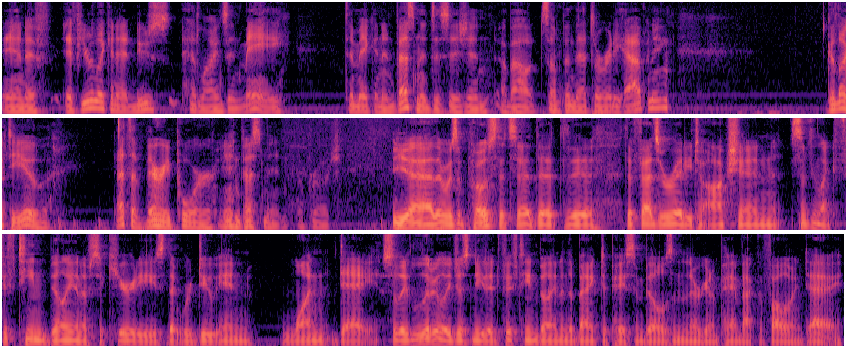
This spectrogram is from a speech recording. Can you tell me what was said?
And if, if you're looking at news headlines in May, to make an investment decision about something that's already happening, good luck to you. That's a very poor investment approach. Yeah, there was a post that said that the the feds were ready to auction something like 15 billion of securities that were due in one day. So they literally just needed 15 billion in the bank to pay some bills, and then they're going to pay them back the following day.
